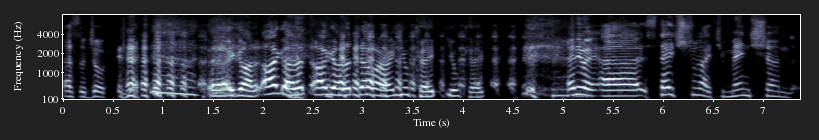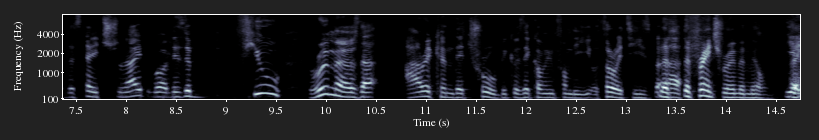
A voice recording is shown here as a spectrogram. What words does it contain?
That's a joke. I got it. I got it. I got it. Don't worry. You'll keep. You'll keep. anyway, uh, stage tonight. You mentioned the stage tonight. Well, there's a few rumors that I reckon they're true because they're coming from the authorities. But The, uh, the French rumor mill. yeah,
